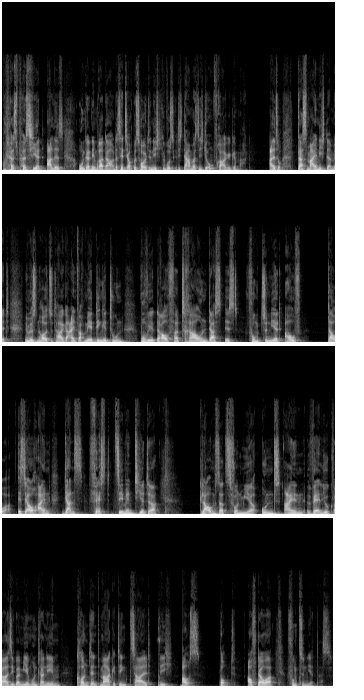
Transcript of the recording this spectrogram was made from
Und das passiert alles unter dem Radar. Und das hätte ich auch bis heute nicht gewusst, hätte ich damals nicht die Umfrage gemacht. Also, das meine ich damit. Wir müssen heutzutage einfach mehr Dinge tun, wo wir darauf vertrauen, dass es funktioniert auf Dauer. Ist ja auch ein ganz fest zementierter Glaubenssatz von mir und ein Value quasi bei mir im Unternehmen. Content Marketing zahlt sich aus. Punkt. Auf Dauer funktioniert das.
